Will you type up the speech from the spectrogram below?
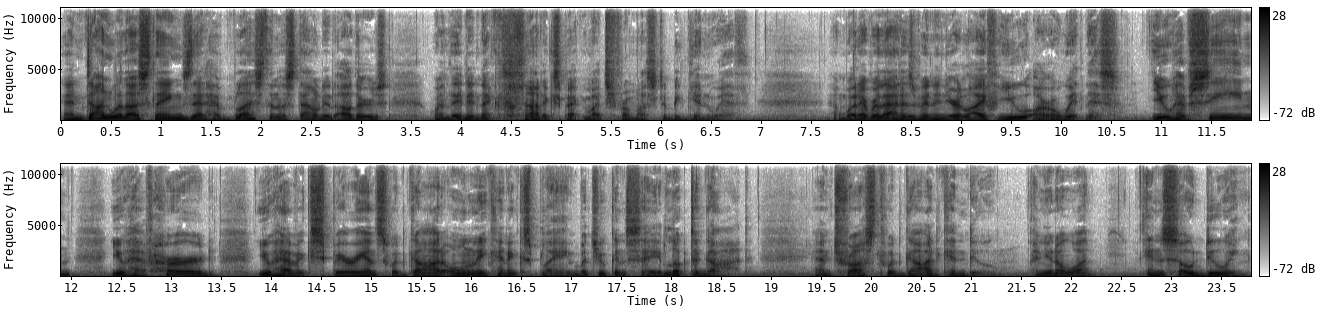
and done with us things that have blessed and astounded others when they did not expect much from us to begin with. And whatever that has been in your life, you are a witness. You have seen, you have heard, you have experienced what God only can explain, but you can say, Look to God and trust what God can do. And you know what? In so doing,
